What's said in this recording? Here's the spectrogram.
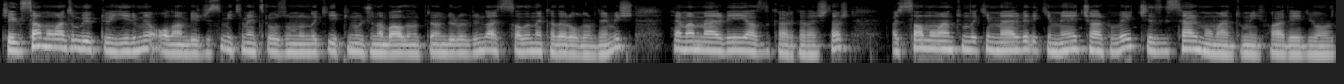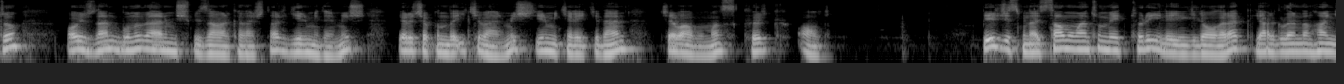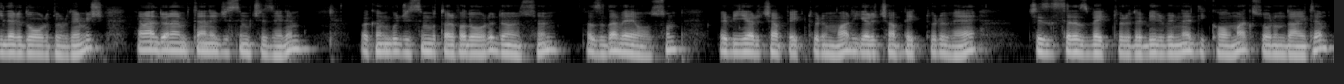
Çizgisel momentum büyüklüğü 20 olan bir cisim 2 metre uzunluğundaki ipin ucuna bağlanıp döndürüldüğünde açısalı ne kadar olur demiş. Hemen Merve'yi yazdık arkadaşlar. Açısal momentumdaki Merve'deki M çarpı V çizgisel momentumu ifade ediyordu. O yüzden bunu vermiş bize arkadaşlar. 20 demiş. Yarıçapında 2 vermiş. 20 kere 2'den cevabımız 40 oldu. Bir cismin açısal momentum vektörü ile ilgili olarak yargılarından hangileri doğrudur demiş. Hemen dönen bir tane cisim çizelim. Bakın bu cisim bu tarafa doğru dönsün. Hızı da v olsun. Ve bir yarıçap vektörüm var. Yarıçap vektörü ve çizgisel hız vektörü de birbirine dik olmak zorundaydı.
